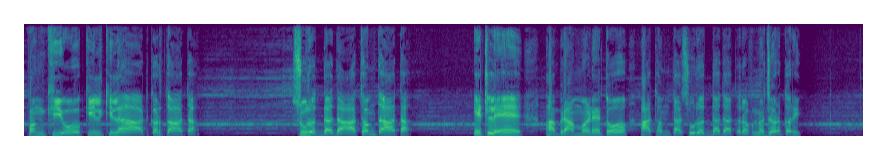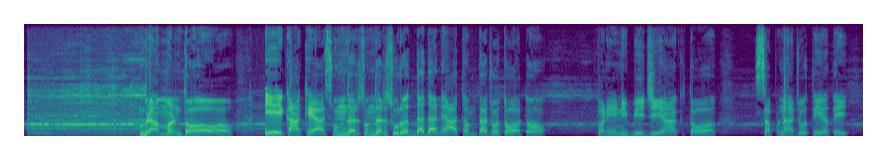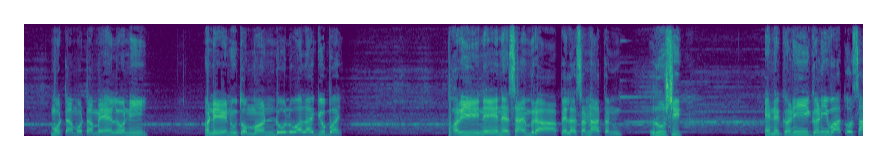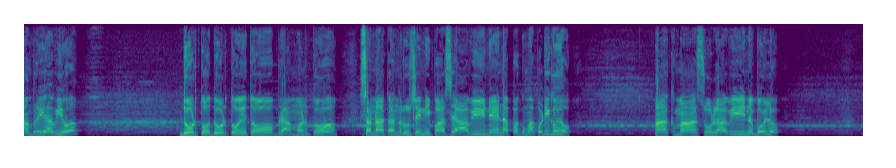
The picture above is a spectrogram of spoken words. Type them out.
પંખીઓ કિલકિલાટ કરતા હતા. સુરત દાદા આથમતા હતા. એટલે આ બ્રાહ્મણે તો આથમતા સુરત દાદા તરફ નજર કરી. બ્રાહ્મણ તો એક આંખે આ સુંદર સુંદર સુરત દાદાને આથમતા જોતો હતો. પણ એની બીજી આંખ તો સપના જોતી હતી મોટા મોટા મહેલોની. અને એનું તો મન ડોલવા લાગ્યું ભાઈ. ફરીને એને સાંભળ્યા પેલા સનાતન ઋષિ. એને ઘણી ઘણી વાતો સાંભળી આવી હો. દોડતો દોડતો એ તો બ્રાહ્મણ તો સનાતન ઋષિની પાસે આવીને એના પગમાં પડી ગયો. આંખમાં આંસુ લાવીને બોલ્યો,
